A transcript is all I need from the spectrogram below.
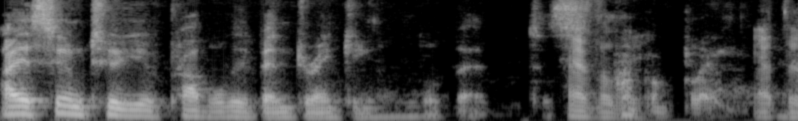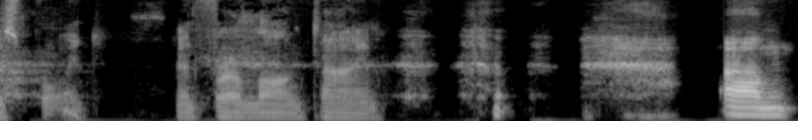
I assume too you've probably been drinking a little bit. heavily probably. at this point, and for a long time. Um,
